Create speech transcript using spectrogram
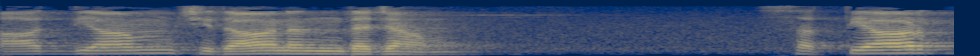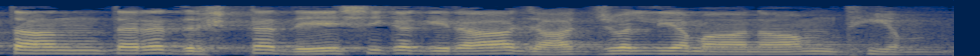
ആദ്യാം ചിദാനന്ദജാം. സത്യാർത്ഥാന്തരദൃഷ്ടദേശികഗിരാജാജ്വല്യമാനാം ധിയം.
